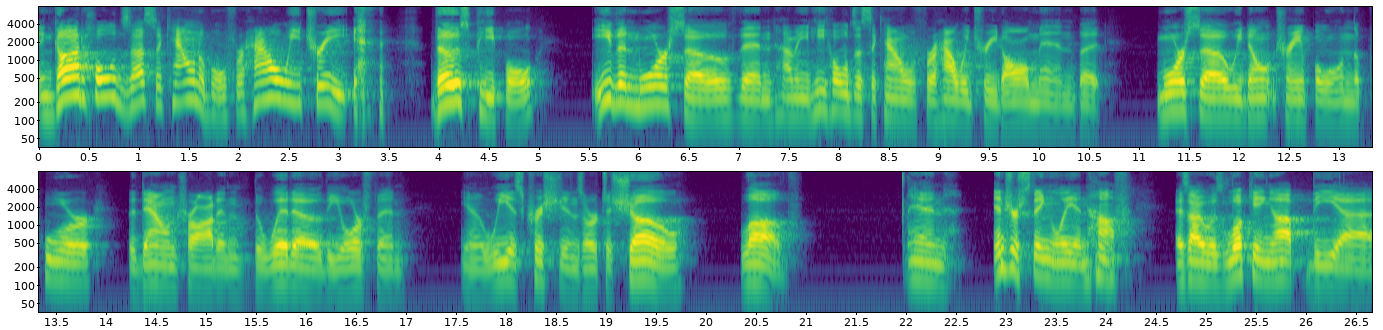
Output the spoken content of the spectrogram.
And God holds us accountable for how we treat those people even more so than, I mean, he holds us accountable for how we treat all men, but more so, we don't trample on the poor, the downtrodden, the widow, the orphan. You know, we as Christians are to show love. And interestingly enough, as I was looking up the uh,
